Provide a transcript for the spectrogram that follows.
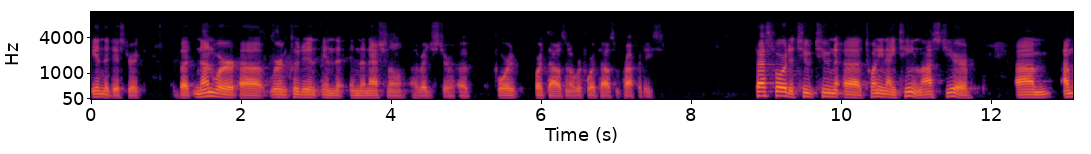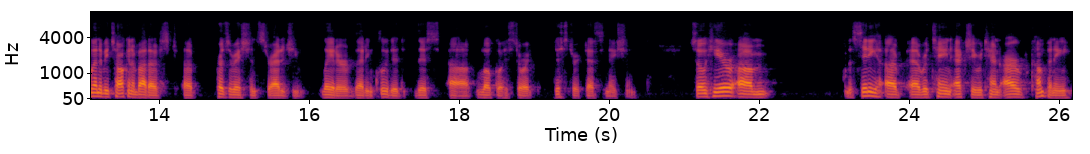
in the district, but none were uh, were included in, in the in the national register of four 4,000 over 4,000 properties. Fast forward to, to uh, 2019, last year, um, I'm going to be talking about a, a, preservation strategy later that included this uh, local historic district destination. So here, um, the city uh, uh retained, actually retained our company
